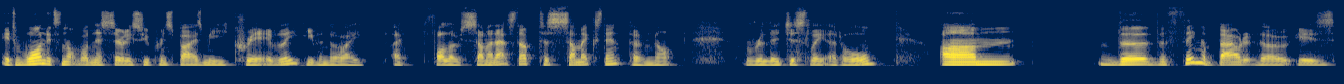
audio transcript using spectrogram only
It's one, it's not what necessarily super inspires me creatively, even though I, I follow some of that stuff to some extent, though not religiously at all. Um, the the thing about it though is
